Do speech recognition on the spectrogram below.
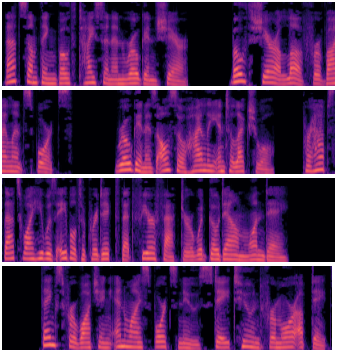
That's something both Tyson and Rogan share. Both share a love for violent sports. Rogan is also highly intellectual. Perhaps that's why he was able to predict that Fear Factor would go down one day. Thanks for watching NY Sports News. Stay tuned for more updates.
